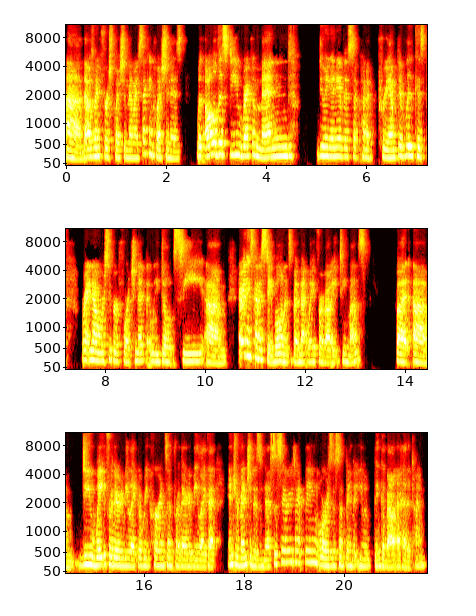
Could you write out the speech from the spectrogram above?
um, that was my first question. Then my second question is, with all of this, do you recommend doing any of this stuff kind of preemptively because right now we're super fortunate that we don't see um, everything's kind of stable and it's been that way for about 18 months. But um, do you wait for there to be like a recurrence and for there to be like a intervention is necessary type thing or is this something that you would think about ahead of time?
